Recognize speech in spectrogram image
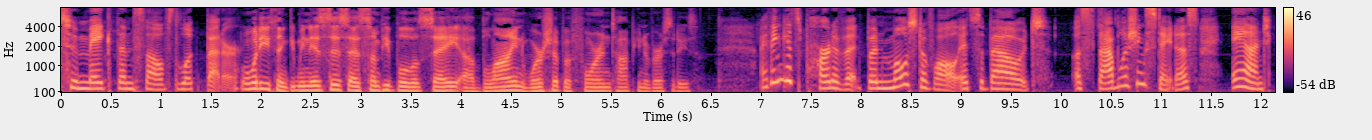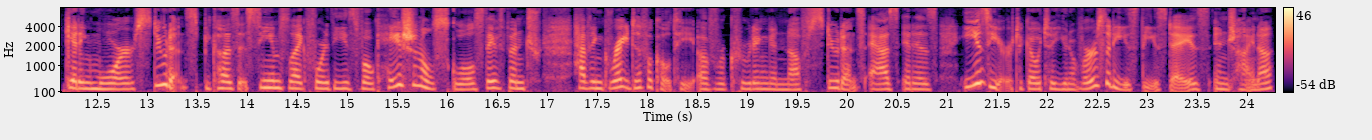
to make themselves look better. Well, what do you think? I mean, is this, as some people say, a blind worship of foreign top universities? I think it's part of it, but most of all, it's about establishing status and getting more students because it seems like for these vocational schools they've been having great difficulty of recruiting enough students as it is easier to go to universities these days in China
